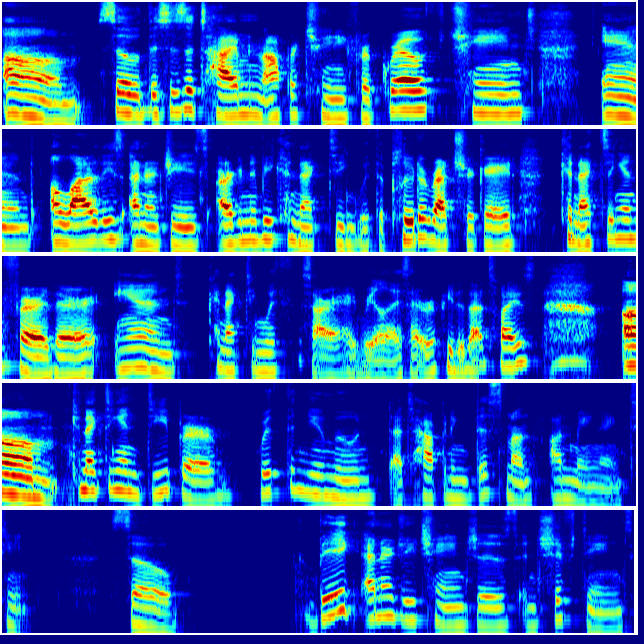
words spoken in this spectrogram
Um, so, this is a time and opportunity for growth, change, and a lot of these energies are going to be connecting with the Pluto retrograde, connecting in further, and connecting with, sorry, I realize I repeated that twice, um, connecting in deeper with the new moon that's happening this month on May 19th. So, big energy changes and shiftings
